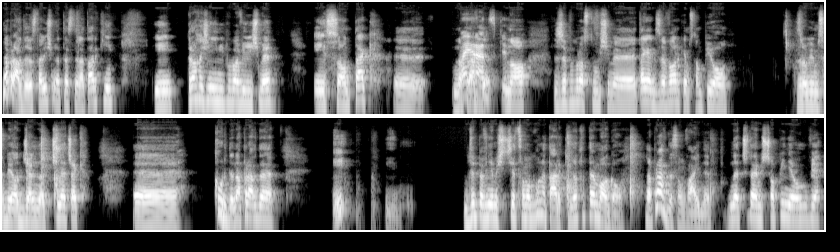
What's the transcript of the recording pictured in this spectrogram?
naprawdę, dostaliśmy na testy latarki i trochę się nimi pobawiliśmy i są tak yy, naprawdę, Bajeranckie. no, że po prostu musimy, tak jak z weworkiem, z tą piłą, zrobimy sobie oddzielny odcineczek. E, kurde, naprawdę i, wy pewnie myślicie, co mogą latarki, no to te mogą. Naprawdę są fajne. Czytałem jeszcze opinię, bo mówię,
